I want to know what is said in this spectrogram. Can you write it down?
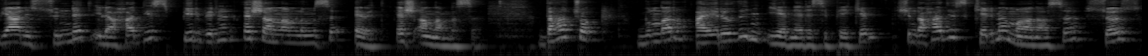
Yani sünnet ile hadis birbirinin eş anlamlısı. Evet, eş anlamlısı. Daha çok bunların ayrıldığı yer neresi peki? Şimdi hadis kelime manası söz,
